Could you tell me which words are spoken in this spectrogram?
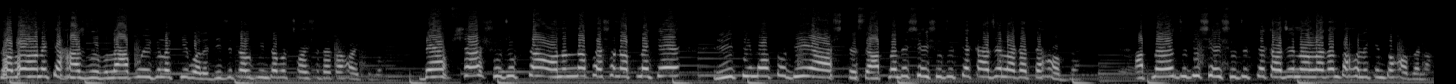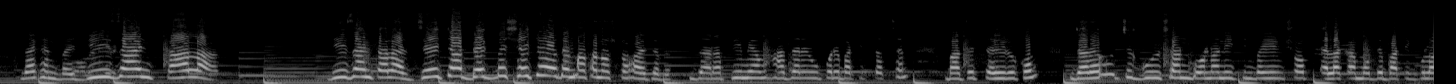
সবাই অনেকে হাসবে বলে, আপু, এগুলো কি বলে? ডিজিটাল প্রিন্ট আবার ছয়শো টাকা হয় কি বলে? ব্যবসার সুযোগটা অনন্য ফ্যাশন আপনাকে রীতিমতো দিয়ে আসতেছে। আপনাদের সেই সুযোগটা কাজে লাগাতে হবে। আপনারা যদি সেই সুযোগটা কাজে না লাগান তাহলে কিন্তু হবে না। দেখেন ভাই ডিজাইন কালার ডিজাইন কালার যেটা দেখবে সেইটাই ওদের মাথা নষ্ট হয়ে যাবে। যারা প্রিমিয়াম হাজারের উপরে বাটিক চাচ্ছেন বাজেটটা এরকম। যারা হচ্ছে গুলশান, বনানি কিংবা এইসব এলাকার মধ্যে বাটিকগুলো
